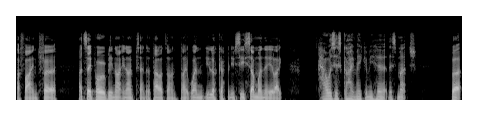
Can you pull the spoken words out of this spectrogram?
I find for, I'd say probably 99% of the peloton. Like when you look up and you see someone there, you're like, how is this guy making me hurt this much? But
